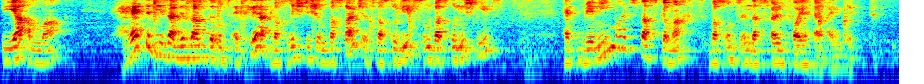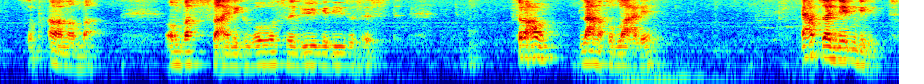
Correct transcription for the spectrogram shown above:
ja Allah, hätte dieser Gesandte uns erklärt, was richtig und was falsch ist, was du liebst und was du nicht liebst, hätten wir niemals das gemacht, was uns in das Höllenfeuer hereinbringt. Subhanallah. Und was für eine große Lüge dieses ist. Pharaon, Lanatullah alayh, er hat sein Leben gelebt.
